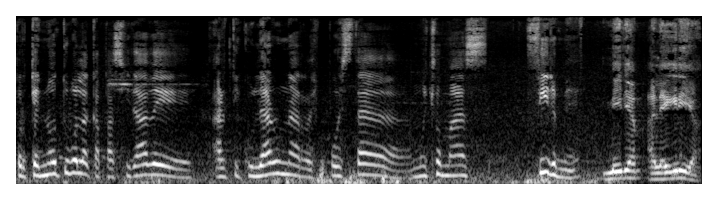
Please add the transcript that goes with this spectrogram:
porque no tuvo la capacidad de articular una respuesta mucho más firme. Miriam Alegría,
